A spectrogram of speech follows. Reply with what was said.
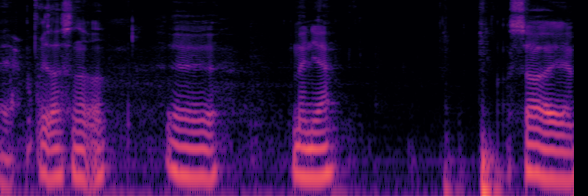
Ja. Eller sådan noget. Øh, men ja. Så... Øh,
